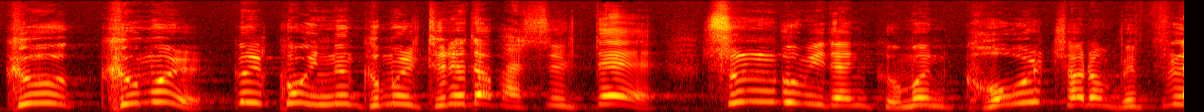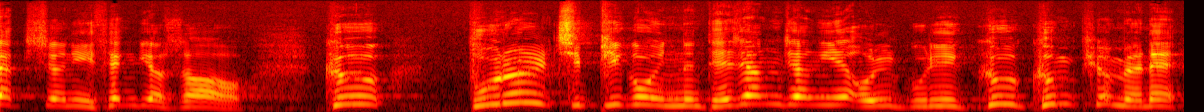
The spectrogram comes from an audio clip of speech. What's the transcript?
그 금을 끓고 있는 금을 들여다봤을 때 순금이 된 금은 거울처럼 reflection이 생겨서 그 불을 지피고 있는 대장장이의 얼굴이 그 금 표면에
